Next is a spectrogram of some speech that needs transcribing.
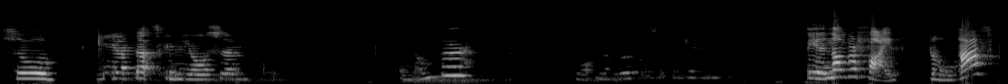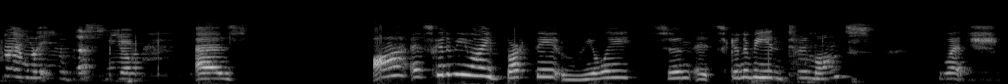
So, yeah, that's gonna be awesome. The number? What number was it again? But yeah, number five. The last priority of this year is ah, uh, it's gonna be my birthday really soon. It's gonna be in two months, which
